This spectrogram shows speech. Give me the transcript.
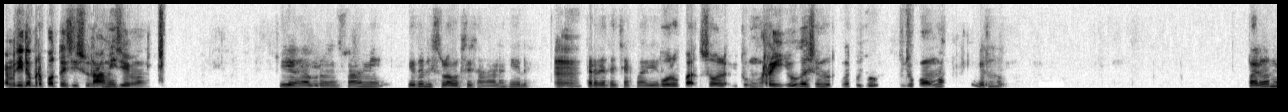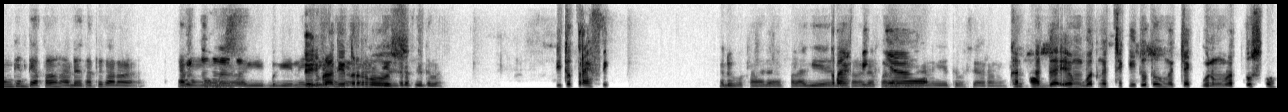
yang tidak berpotensi tsunami sih emang. Iya nggak berpotensi tsunami. Itu di Sulawesi sana kayak deh. Mm. Ntar kita cek lagi. Gue lupa soal itu ngeri juga sih menurut gue tujuh tujuh koma. Itu padahal mungkin tiap tahun ada tapi karena emang -hmm. momen lagi begini jadi berarti terus. terus gitu loh. Itu traffic. Aduh bakal ada apa lagi ya? Bakal ada apa lagi kan gitu orang kan ada yang buat ngecek itu tuh ngecek gunung meletus tuh.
